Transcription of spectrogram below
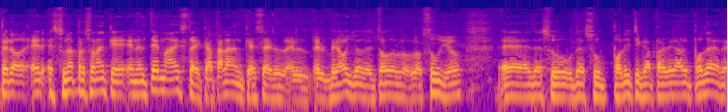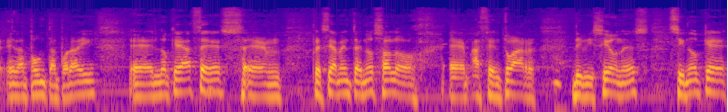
pero es una persona que en el tema este catalán, que es el, el, el meollo de todo lo, lo suyo, eh, de, su, de su política para llegar al poder, él apunta por ahí, eh, lo que hace es em, precisamente no solo em, acentuar divisiones, sino que,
